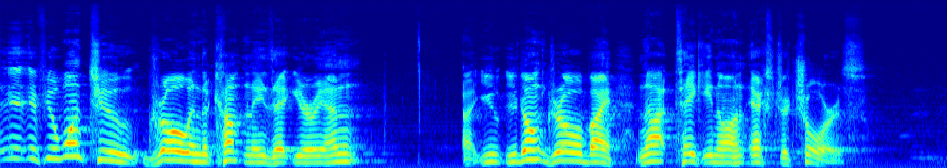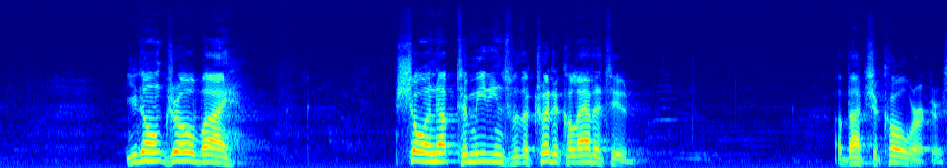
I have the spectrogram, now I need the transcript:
If you want to grow in the company that you're in, uh, you, you don't grow by not taking on extra chores. You don't grow by showing up to meetings with a critical attitude about your coworkers.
